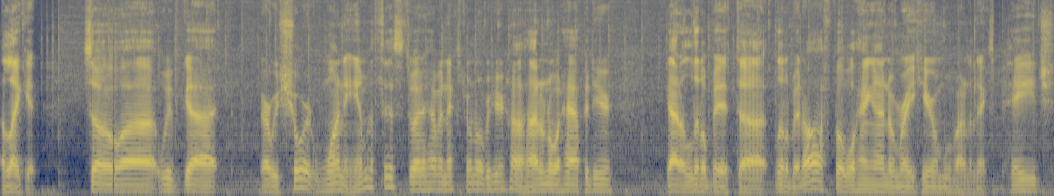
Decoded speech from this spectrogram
I like it. So uh, we've got are we short one amethyst? Do I have an extra one over here? Huh, I don't know what happened here. Got a little bit, uh, little bit off, but we'll hang on to them right here. We'll move on to the next page.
